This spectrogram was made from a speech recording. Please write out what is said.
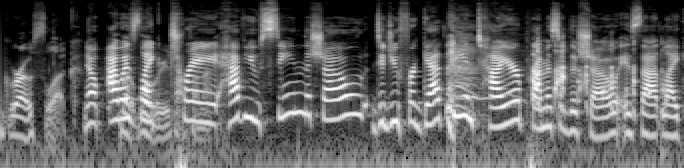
gross look. Nope. I was What- what like, Trey, have you seen the show? Did you forget the entire premise of the show is that like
